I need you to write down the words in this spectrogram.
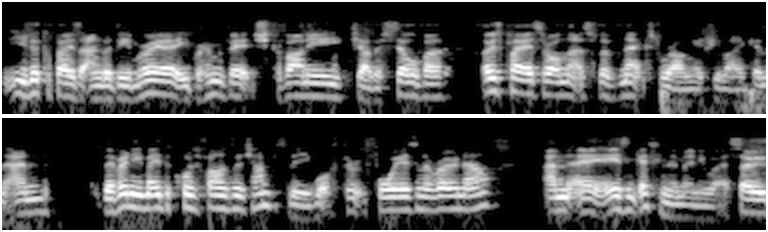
you look at players like Angel Di Maria, Ibrahimovic, Cavani, Thiago Silva. Those players are on that sort of next rung, if you like, and and they've only made the quarterfinals of the Champions League what three, four years in a row now, and it isn't getting them anywhere. So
